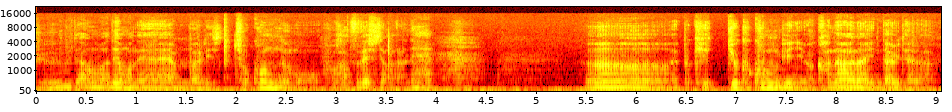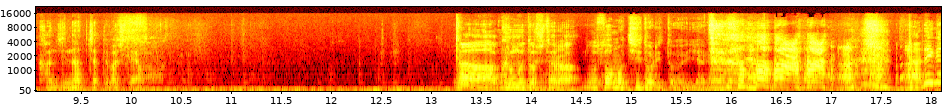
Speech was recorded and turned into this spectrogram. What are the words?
集団はでもねやっぱりちょこんぬも不発でしたからね。うん。やっぱ結局コンビにはかなわないんだみたいな感じになっちゃってましたよ。ああ組むとしたら。それはもう千鳥とやります。誰が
